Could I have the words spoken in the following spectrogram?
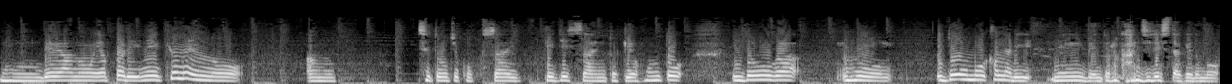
うん、で、あの、やっぱりね、去年の、あの、瀬戸内国際芸術祭の時は本当移動が、もう、移動もかなりメインイベントな感じでしたけども、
